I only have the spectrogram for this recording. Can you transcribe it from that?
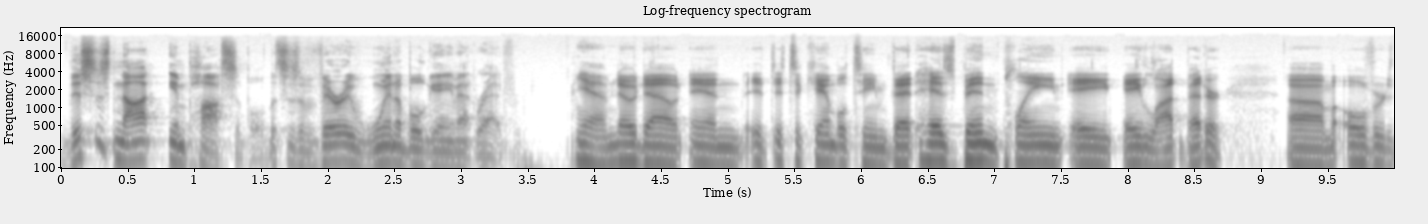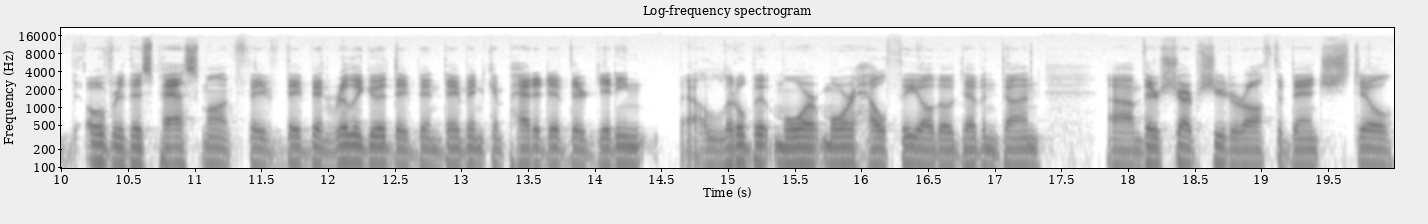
This is not impossible. This is a very winnable game at Radford. Yeah, no doubt, and it, it's a Campbell team that has been playing a a lot better um, over over this past month. They've they've been really good. They've been they've been competitive. They're getting a little bit more more healthy. Although Devin Dunn, um, their sharpshooter off the bench, still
